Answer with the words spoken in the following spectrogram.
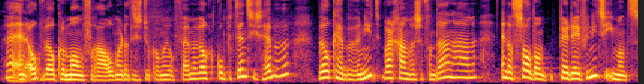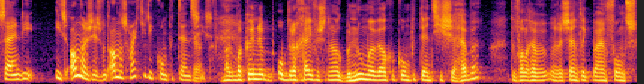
Hè, en ook welke man, vrouw, maar dat is natuurlijk allemaal heel fijn. Maar welke competenties hebben we? Welke hebben we niet? Waar gaan we ze vandaan halen? En dat zal dan per definitie iemand zijn die iets anders is. Want anders had je die competenties. Maar, maar kunnen opdrachtgevers dan ook benoemen welke competenties ze hebben? Toevallig hebben we recentelijk bij een fonds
